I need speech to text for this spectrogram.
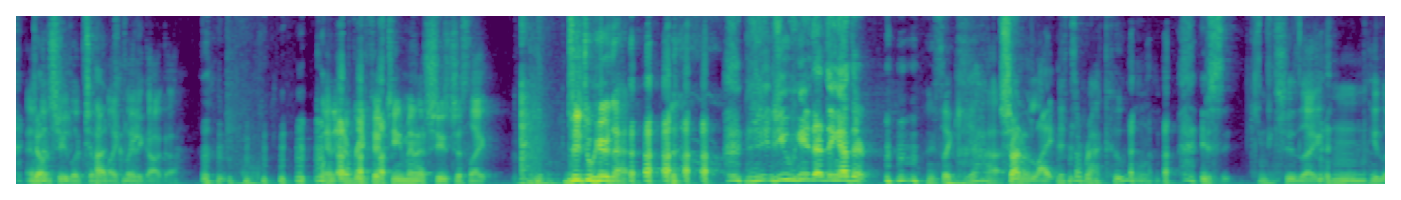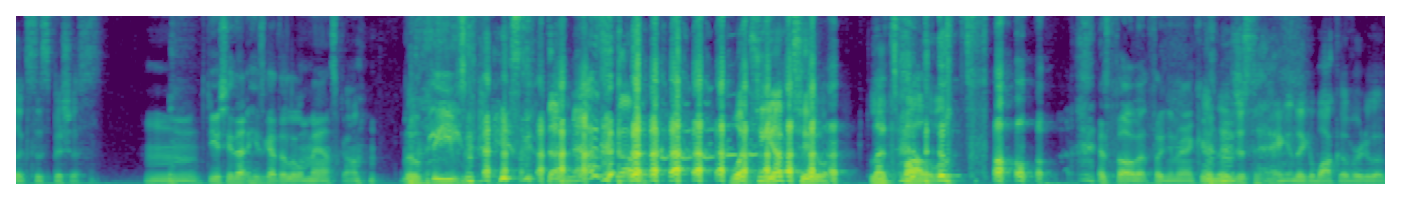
And then Don't she you looks at him like me. Lady Gaga. and every 15 minutes, she's just like, "Did you hear that?" Did you hear that thing out there? He's like, "Yeah, Shine a light. it's a raccoon." She's like, "Hmm, he looks suspicious." Mm, do you see that? He's got the little mask on. Little thieves. He's got that mask on. What's he up to? Let's follow him. Let's follow. Let's follow that fucking raccoon. And they just hang and they could walk over to a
